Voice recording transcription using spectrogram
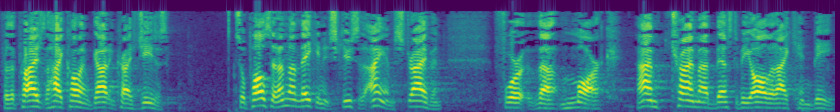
for the prize of the high calling of God in Christ Jesus. So Paul said, I'm not making excuses. I am striving for the mark. I'm trying my best to be all that I can be.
